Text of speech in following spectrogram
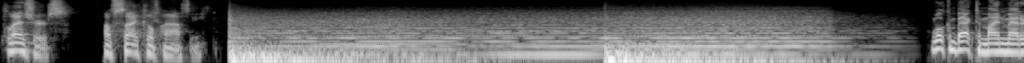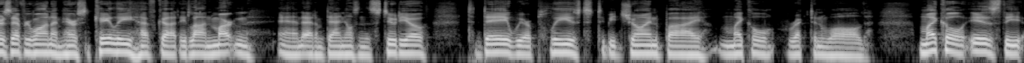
pleasures of psychopathy. Welcome back to Mind Matters, everyone. I'm Harrison Koehli. I've got Elan Martin and Adam Daniels in the studio. Today, we are pleased to be joined by Michael Rectenwald. Michael is the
